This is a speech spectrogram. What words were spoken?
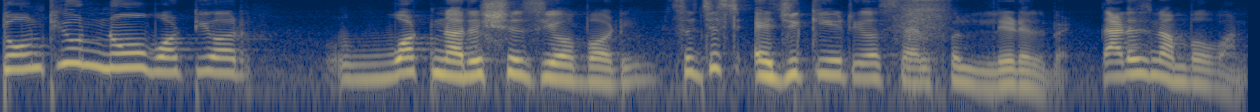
don't you know what your what nourishes your body? So just educate yourself a little bit. That is number one.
